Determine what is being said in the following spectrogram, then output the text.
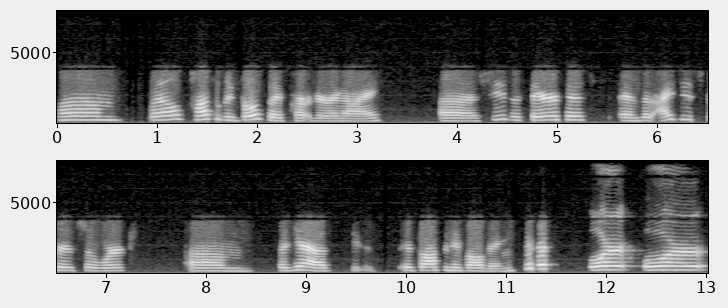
Um, well, possibly both my partner and I. Uh, she's a therapist, and but I do spiritual work. Um, but yeah, it's, it's often evolving. Or or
